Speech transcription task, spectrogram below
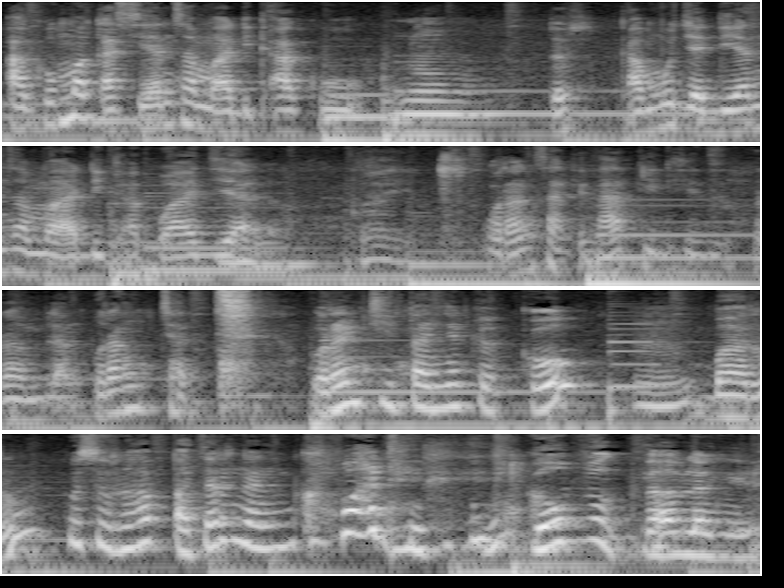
aku mah kasihan sama adik aku. hmm, terus Kamu jadian sama adik aku aja. Orang sakit hati di situ. Orang bilang, orang cat, orang cintanya ke ko, hmm. baru ku suruh pacaran dengan ku. Goblok, gak bilang gitu.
